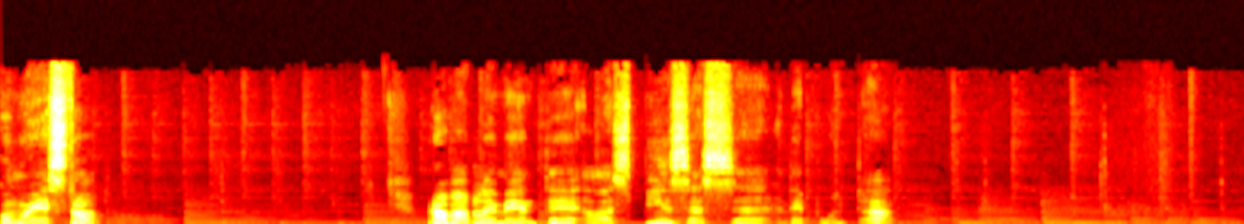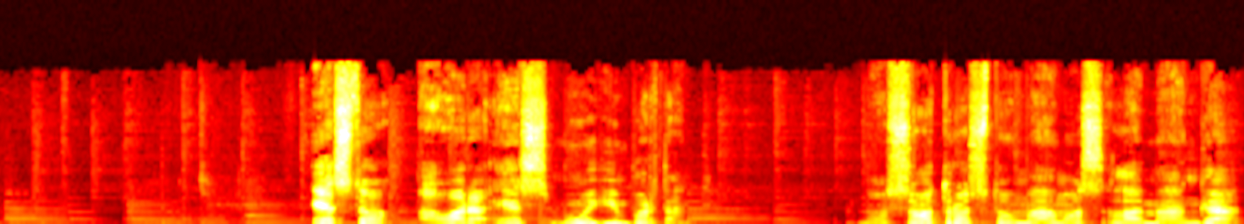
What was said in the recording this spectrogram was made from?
como esto. Probablemente las pinzas eh, de punta. Esto ahora es muy importante. Nosotros tomamos la manga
